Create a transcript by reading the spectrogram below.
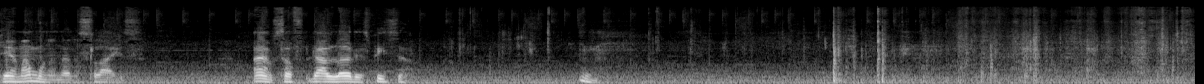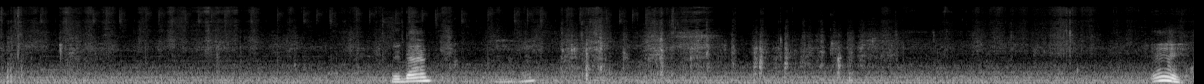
Damn, I want another slice. I am so... I love this pizza. Mm. You done? Mm-hmm. Mmm.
